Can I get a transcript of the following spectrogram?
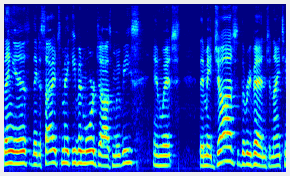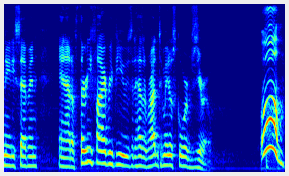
thing is, they decided to make even more Jaws movies, in which they made Jaws: The Revenge in 1987, and out of 35 reviews, it has a Rotten Tomato score of zero. Oh,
